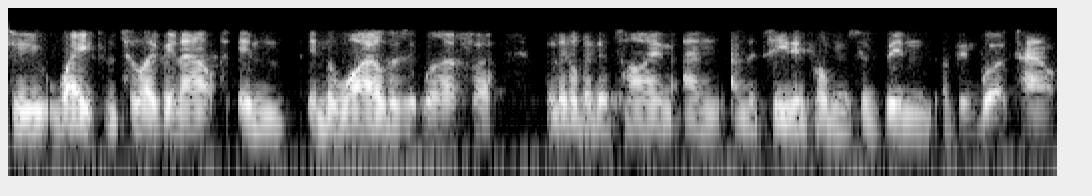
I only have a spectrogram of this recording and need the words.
to wait until they've been out in, in the wild, as it were, for a little bit of time, and, and the teething problems have been have been worked out.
